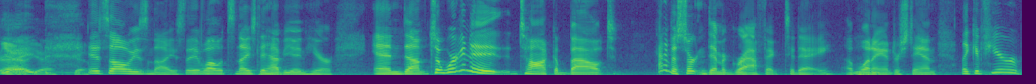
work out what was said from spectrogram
But yeah, right. yeah, yeah. It's always nice. Well, it's nice to have you in here. And um, so we're going to talk about kind of a certain demographic today of what I Mm-hmm. understand. Like if you're,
